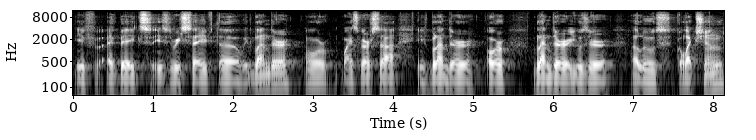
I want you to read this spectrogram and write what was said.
if FBX is resaved uh, with Blender or vice versa if Blender or Blender user uh, lose collection.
